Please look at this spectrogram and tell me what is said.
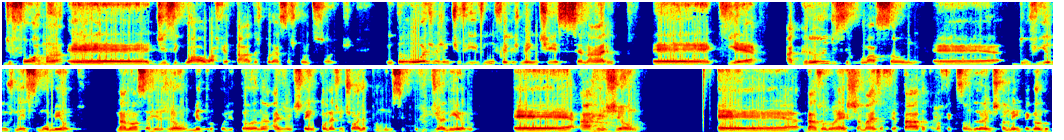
de forma é, desigual afetadas por essas condições. Então, hoje a gente vive, infelizmente, esse cenário é, que é a grande circulação é, do vírus nesse momento na nossa região metropolitana. A gente tem, quando a gente olha para o município do Rio de Janeiro, é, a região é, da Zona Oeste a mais afetada, com uma afecção grande também, pegando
